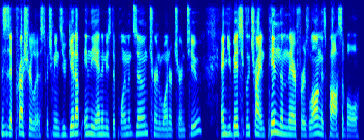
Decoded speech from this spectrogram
This is a pressure list, which means you get up in the enemy's deployment zone, turn one or turn two, and you basically try and pin them there for as long as possible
